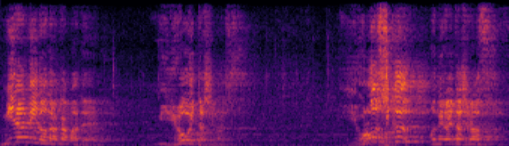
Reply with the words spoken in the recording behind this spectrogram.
南の仲間で魅了いたします。よろしくお願いいたします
